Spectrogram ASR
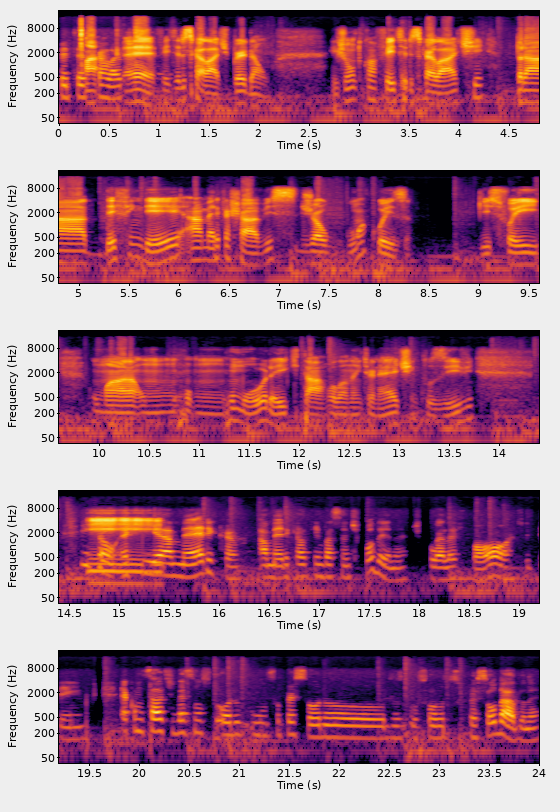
Feiticeira ah, Escarlate. É, Feiticeira Escarlate, perdão. E junto com a Feiticeira Escarlate para defender a América Chaves de alguma coisa. Isso foi uma, um, um rumor aí que tá rolando na internet, inclusive. Então, e... é que a América, a América ela tem bastante poder, né? Tipo, ela é forte, tem. É como se ela tivesse um, soro, um super soro, do, o soro do super soldado, né?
